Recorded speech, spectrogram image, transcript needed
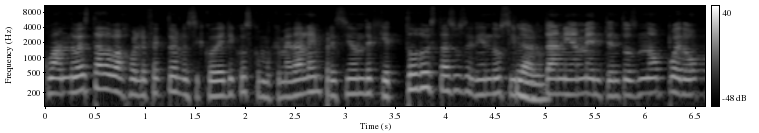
cuando he estado bajo el efecto de los psicodélicos, como que me da la impresión de que todo está sucediendo Claro. simultáneamente, entonces no puedo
